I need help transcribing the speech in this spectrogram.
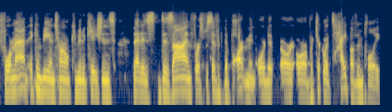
format. It can be internal communications that is designed for a specific department or, de- or or a particular type of employee,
